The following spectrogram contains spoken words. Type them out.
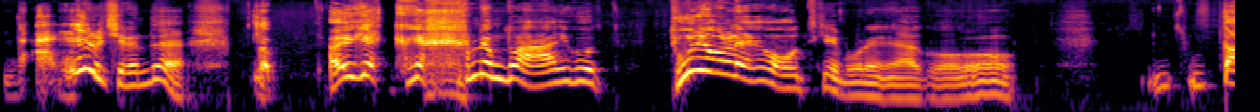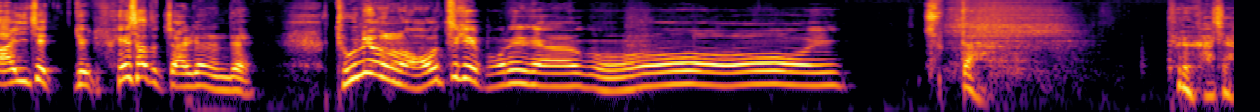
난리를 치는데 아 이게 그게 한 명도 아니고 두 명을 내가 어떻게 보내냐고. 나 이제 회사도 잘렸는데 두 명을 어떻게 보내냐고. 춥다. 들어가자.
